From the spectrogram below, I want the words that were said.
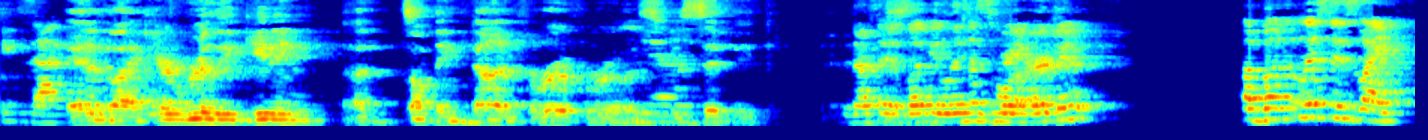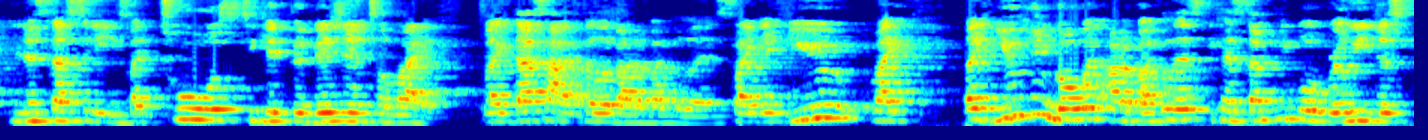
Exactly. And like you're really getting uh, something done for real, for real. It's Yeah. specific. Did I say the bucket list is very more- urgent? a bucket list is like necessities, like tools to get the vision to life. Like that's how I feel about a bucket list. Like if you like like you can go without a bucket list because some people really just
